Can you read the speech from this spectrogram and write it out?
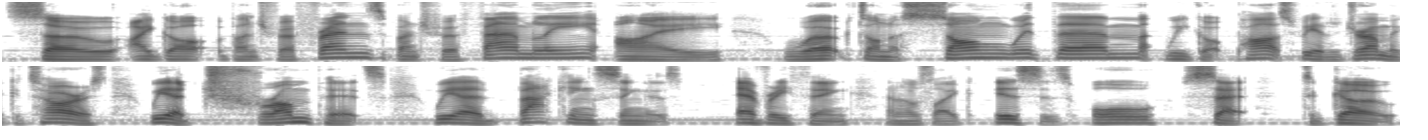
So I got a bunch of her friends, a bunch of her family. I worked on a song with them. We got parts. We had a drummer, guitarist. We had trumpets. We had backing singers, everything. And I was like, this is all set to go.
